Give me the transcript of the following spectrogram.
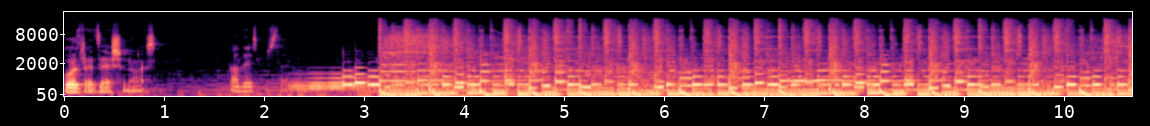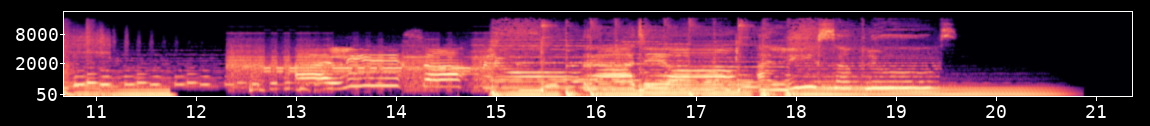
Uzredzēšanos! Paldies par sarunu! Alisa Flu Radio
